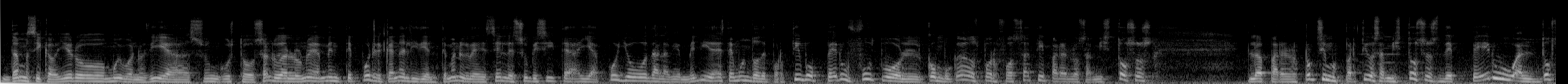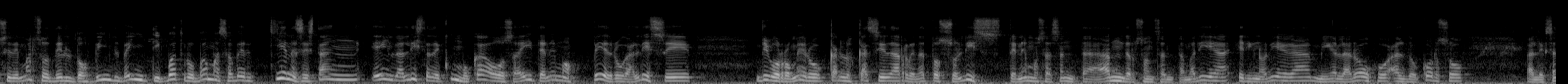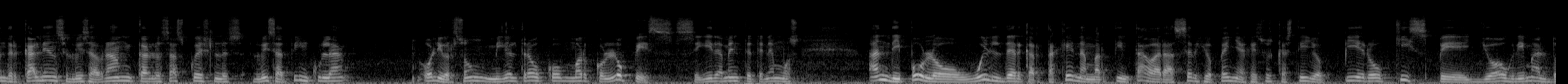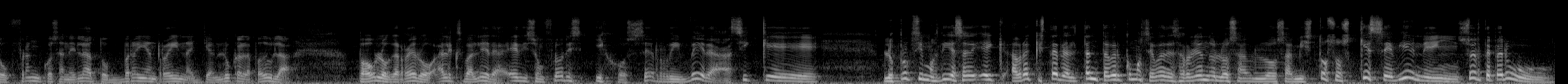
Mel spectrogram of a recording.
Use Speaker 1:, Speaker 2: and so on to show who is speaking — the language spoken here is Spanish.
Speaker 1: Damas y caballeros, muy buenos días. Un gusto saludarlo nuevamente por el canal y de antemano agradecerle su visita y apoyo. Da la bienvenida a este mundo deportivo Perú Fútbol, convocados por Fossati para los amistosos, para los próximos partidos amistosos de Perú al 12 de marzo del 2024. Vamos a ver quiénes están en la lista de convocados. Ahí tenemos Pedro Galese. Diego Romero, Carlos Cáceda, Renato Solís, tenemos a Santa Anderson Santa María, Eric Noriega, Miguel Araujo, Aldo Corso, Alexander Callens, Luis Abraham, Carlos Ascuez, Luis Advíncula, Oliver Son, Miguel Trauco, Marco López. Seguidamente tenemos Andy Polo, Wilder Cartagena, Martín Tábara, Sergio Peña, Jesús Castillo, Piero Quispe, Joao Grimaldo, Franco Sanelato, Brian Reina, Gianluca Lapadula, Paolo Guerrero, Alex Valera, Edison Flores y José Rivera. Así que los próximos días habrá que estar al tanto a ver cómo se va desarrollando los, los amistosos que se vienen. Suerte Perú.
